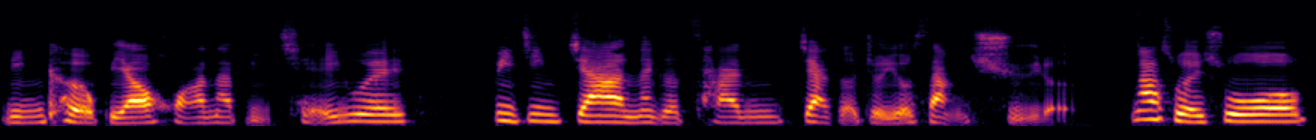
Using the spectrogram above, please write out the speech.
宁可不要花那笔钱，因为毕竟加了那个餐，价格就又上去了。那所以说，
